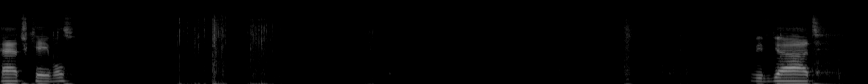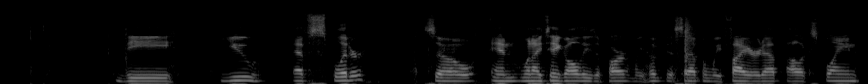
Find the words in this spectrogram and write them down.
patch cables. We've got the UF splitter. So, and when I take all these apart and we hook this up and we fire it up, I'll explain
